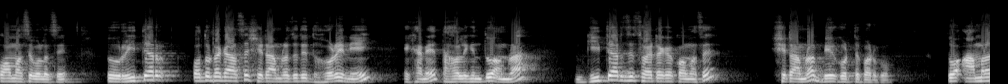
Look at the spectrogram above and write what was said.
কম আছে বলেছে। তো রিতার কত টাকা আছে সেটা আমরা যদি ধরে নেই এখানে, তাহলে কিন্তু আমরা গীতার যে ছয় টাকা কম আছে সেটা আমরা বের করতে পারব। তো আমরা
